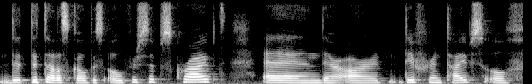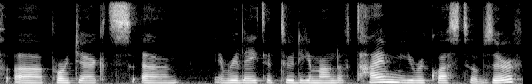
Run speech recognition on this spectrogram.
the the telescope is oversubscribed, and there are different types of uh, projects. Um, related to the amount of time you request to observe.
